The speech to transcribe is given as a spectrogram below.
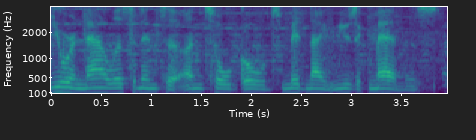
You are now listening to Untold Gold's Midnight Music Madness.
